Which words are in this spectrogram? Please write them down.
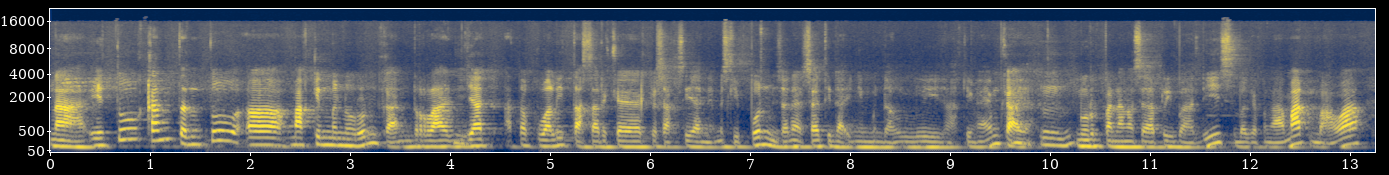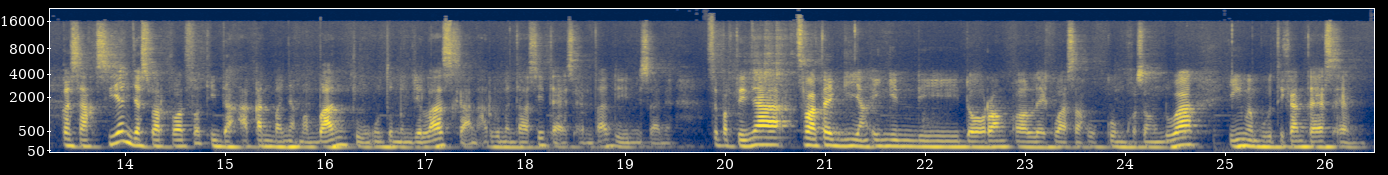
Nah, itu kan tentu eh, makin menurunkan derajat atau kualitas dari ke kesaksiannya. Meskipun misalnya saya tidak ingin mendahului hakim MK ya. Menurut pandangan saya pribadi sebagai pengamat bahwa kesaksian Jaswarkoto tidak akan banyak membantu untuk menjelaskan argumentasi TSM tadi misalnya. Sepertinya strategi yang ingin didorong oleh kuasa hukum 02 ingin membuktikan TSM.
